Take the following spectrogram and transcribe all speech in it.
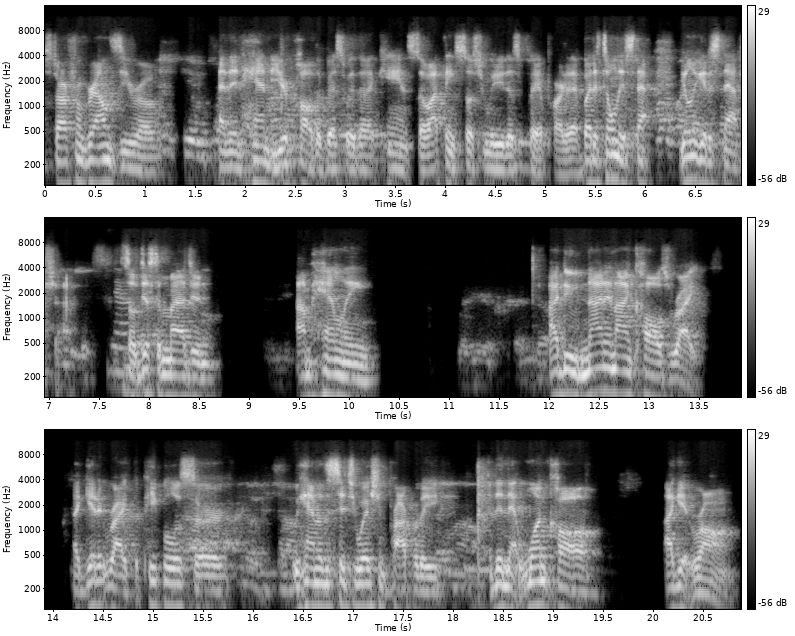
start from ground zero, and then handle your call the best way that I can. So I think social media does play a part of that, but it's only a snap, you only get a snapshot. So just imagine I'm handling, I do 99 calls right. I get it right. The people are served. We handle the situation properly. And then that one call, I get wrong.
